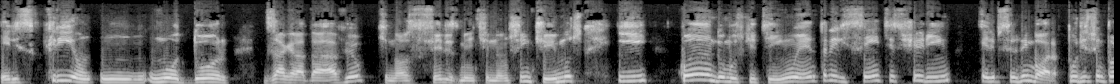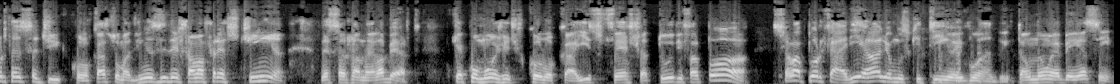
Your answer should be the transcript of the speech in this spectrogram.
Eles criam um, um odor desagradável, que nós felizmente não sentimos, e quando o mosquitinho entra, ele sente esse cheirinho ele precisa ir embora. Por isso a importância de colocar as tomadinhas e deixar uma frestinha dessa janela aberta. Porque é comum a gente colocar isso, fecha tudo e fala, pô, isso é uma porcaria, olha o mosquitinho aí voando. Então não é bem assim.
